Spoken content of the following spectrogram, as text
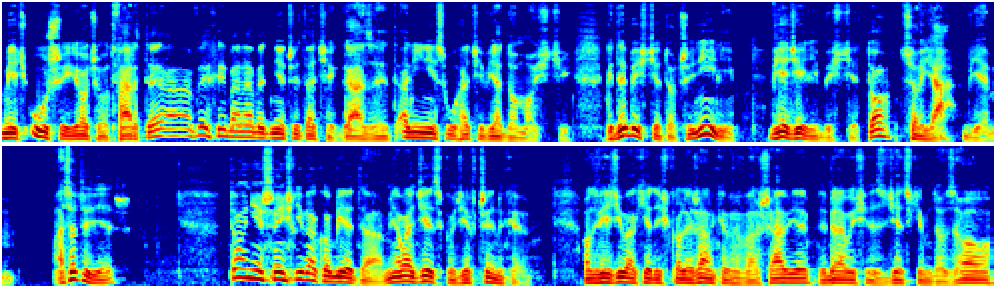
mieć uszy i oczy otwarte, a wy chyba nawet nie czytacie gazet, ani nie słuchacie wiadomości. Gdybyście to czynili, wiedzielibyście to, co ja wiem. A co ty wiesz? To nieszczęśliwa kobieta. Miała dziecko, dziewczynkę. Odwiedziła kiedyś koleżankę w Warszawie, wybrały się z dzieckiem do zoo.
